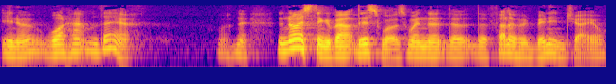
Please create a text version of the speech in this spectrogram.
you know, what happened there? The nice thing about this was when the, the, the fellow who had been in jail,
